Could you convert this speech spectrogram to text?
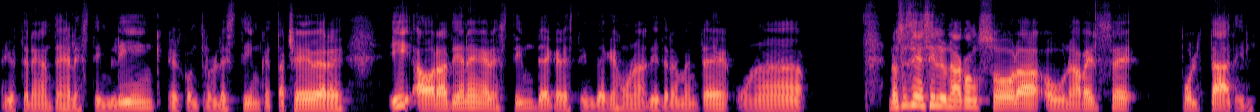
Ellos tienen antes el Steam Link, el control de Steam, que está chévere. Y ahora tienen el Steam Deck. El Steam Deck es una, literalmente una, no sé si decirle una consola o una verse portátil,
